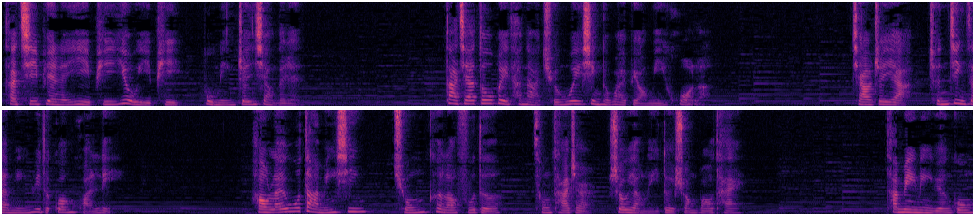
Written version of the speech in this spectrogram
他欺骗了一批又一批不明真相的人。大家都被他那权威性的外表迷惑了。乔治亚沉浸在名誉的光环里。好莱坞大明星琼·克劳福德。从他这儿收养了一对双胞胎。他命令员工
